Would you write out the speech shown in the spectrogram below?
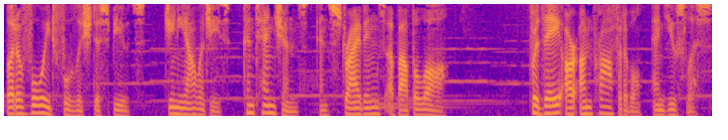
But avoid foolish disputes, genealogies, contentions, and strivings about the law. For they are unprofitable and useless.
